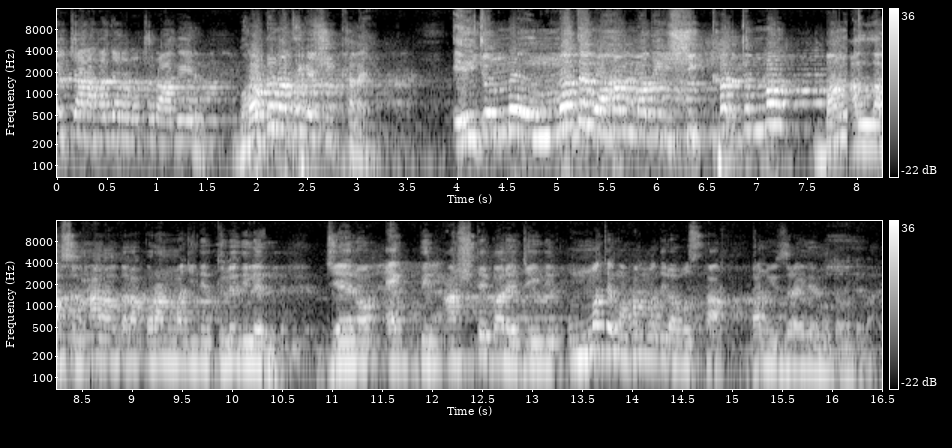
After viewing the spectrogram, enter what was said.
এই চার হাজার বছর আগের ঘটনা থেকে শিক্ষা নেয়। এই জন্য উম্মতে মোহাম্মদের শিক্ষার জন্য আল্লাহ সুবহানাহু ওয়া তাআলা কোরআন মাজিদে তুলে দিলেন, যেন একদিন আসতে পারে যেই দিন উম্মতে মোহাম্মদের অবস্থা বানু ইসরায়েলের মতো হতে পারে।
